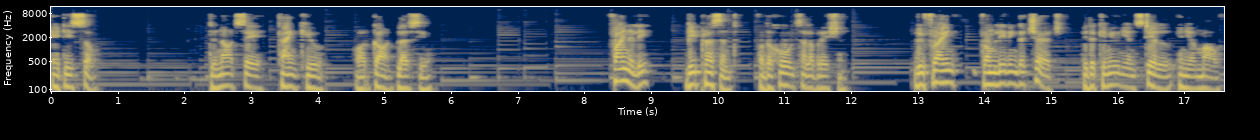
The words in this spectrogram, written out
it is so. Do not say thank you or God bless you. Finally, be present for the whole celebration. Refrain from leaving the church with the communion still in your mouth.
